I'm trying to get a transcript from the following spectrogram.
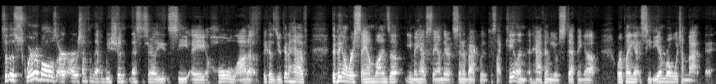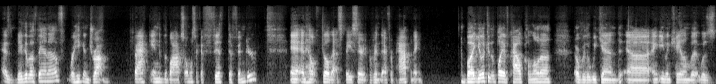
So those square balls are, are something that we shouldn't necessarily see a whole lot of because you're going to have, depending on where Sam lines up, you may have Sam there at center back with just like Kalen and have him, you know, stepping up or playing at CDM role, which I'm not as big of a fan of, where he can drop back into the box almost like a fifth defender and, and help fill that space there to prevent that from happening. But you look at the play of Kyle Colonna over the weekend, uh, and even Kalen was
